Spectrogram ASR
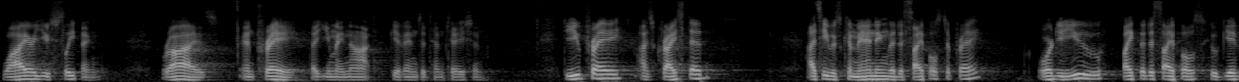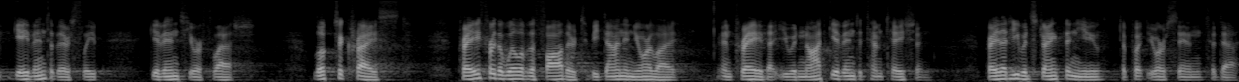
Why are you sleeping? Rise and pray that you may not give in to temptation. Do you pray as Christ did, as he was commanding the disciples to pray? Or do you, like the disciples who give, gave in to their sleep, give in to your flesh? Look to Christ. Pray for the will of the Father to be done in your life, and pray that you would not give in to temptation. Pray that he would strengthen you to put your sin to death.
